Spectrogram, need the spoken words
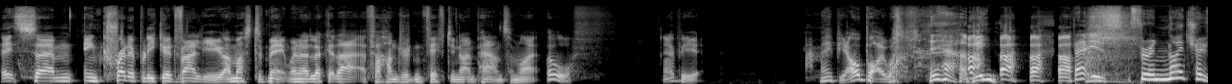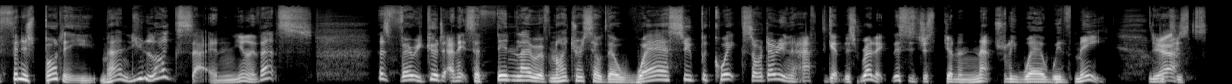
It's um, incredibly good value, I must admit. When I look at that for 159 pounds, I'm like, oh, maybe, maybe I'll buy one. Yeah, I mean that is for a nitro finished body, man. You like satin, you know. That's That's very good. And it's a thin layer of nitro, so they'll wear super quick. So I don't even have to get this relic. This is just going to naturally wear with me, Yeah. which is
